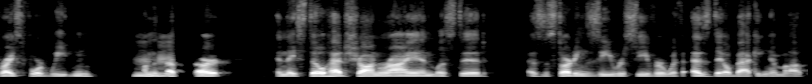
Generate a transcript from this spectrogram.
Bryce Ford Wheaton mm-hmm. on the mm-hmm. depth chart, and they still had Sean Ryan listed as the starting Z receiver with Esdale backing him up.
